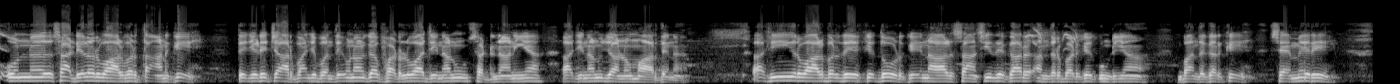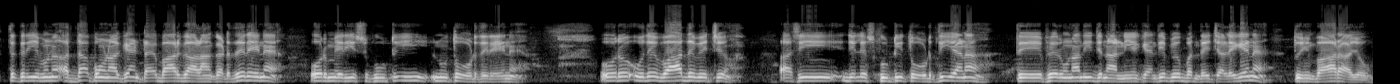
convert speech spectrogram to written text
ਉਹਨ ਸਾਡੇ ਵੱਲ ਰਿਵਾਲਵਰ ਤਾਣ ਕੇ ਤੇ ਜਿਹੜੇ ਚਾਰ ਪੰਜ ਬੰਦੇ ਉਹਨਾਂ ਨੂੰ ਕਿਹਾ, ਫੜ ਲਓ, ਅੱਜ ਇਹਨਾਂ ਨੂੰ ਛੱਡਣਾ ਨਹੀਂ ਆ, ਅੱਜ ਇਹਨਾਂ ਨੂੰ ਜਾਨੋਂ ਮਾਰ ਦੇਣਾ। ਅਸੀਂ ਰਿਵਾਲਵਰ ਦੇਖ ਕੇ ਦੌੜ ਕੇ ਨਾਲ ਸਾਂਸੀ ਦੇ ਘਰ ਅੰਦਰ ਵੜ ਕੇ ਕੁੰਡੀਆਂ ਬੰਦ ਕਰਕੇ ਸਹਿਮੇ ਰਹੇ ਤਕਰੀਬਨ ਅੱਧਾ ਪੌਣਾ ਘੰਟਾ ਬਾਹਰ ਗਾਲਾਂ ਕੱਢਦੇ ਰਹੇ ਨੇ ਔਰ ਮੇਰੀ ਸਕੂਟੀ ਨੂੰ ਤੋੜਦੇ ਰਹੇ ਨੇ। ਔਰ ਉਹਦੇ ਬਾਅਦ ਦੇ ਵਿੱਚ ਅਸੀਂ ਜਿਹੜੇ ਸਕੂਟੀ ਤੋੜਤੀ ਹੈ ਨਾ ਤੇ ਫਿਰ ਉਹਨਾਂ ਦੀ ਜਨਾਨੀਆਂ ਕਹਿੰਦੀਆਂ ਵੀ ਉਹ ਬੰਦੇ ਚਲੇ ਗਏ ਨਾ, ਤੁਸੀਂ ਬਾਹਰ ਆ ਜਾਓ।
